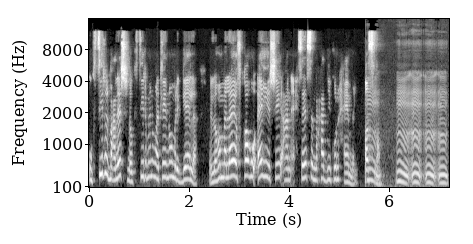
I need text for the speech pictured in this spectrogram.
وكتير معلش لو كتير منهم هتلاقي إنهم رجالة اللي هم لا يفقهوا أي شيء عن إحساس إن حد يكون حامل أصلا. امم امم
